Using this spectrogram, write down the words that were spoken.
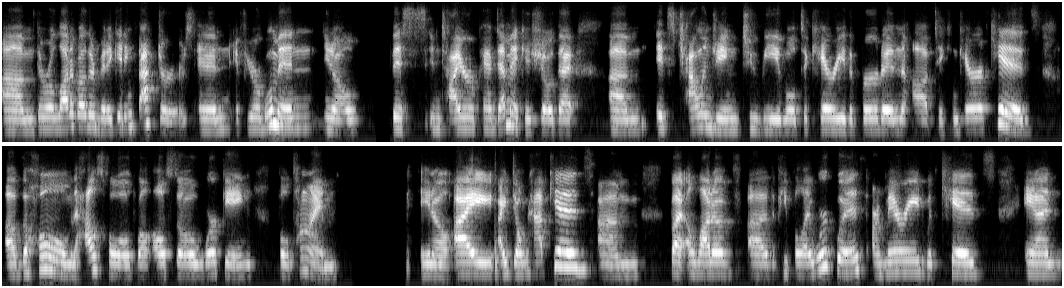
um, there are a lot of other mitigating factors and if you're a woman you know this entire pandemic has showed that um, it's challenging to be able to carry the burden of taking care of kids, of the home, the household, while also working full time. You know, I I don't have kids, um, but a lot of uh, the people I work with are married with kids, and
